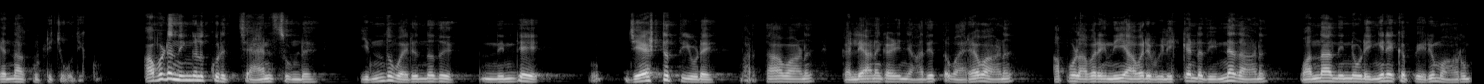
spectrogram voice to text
എന്നാ കുട്ടി ചോദിക്കും. അവിടെ നിങ്ങൾക്കൊരു ചാൻസ് ഉണ്ട്. ഇന്ന് വരുന്നത് നിന്റെ ജ്യേഷ്ഠത്തിയുടെ ഭർത്താവാണ്. കല്യാണം കഴിഞ്ഞ ആദ്യത്തെ വരവാണ്. അപ്പോൾ അവരെ നീ അവരെ വിളിക്കേണ്ടത് ഇന്നതാണ്. വന്നാൽ നിന്നോട് ഇങ്ങനെയൊക്കെ പെരുമാറും.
